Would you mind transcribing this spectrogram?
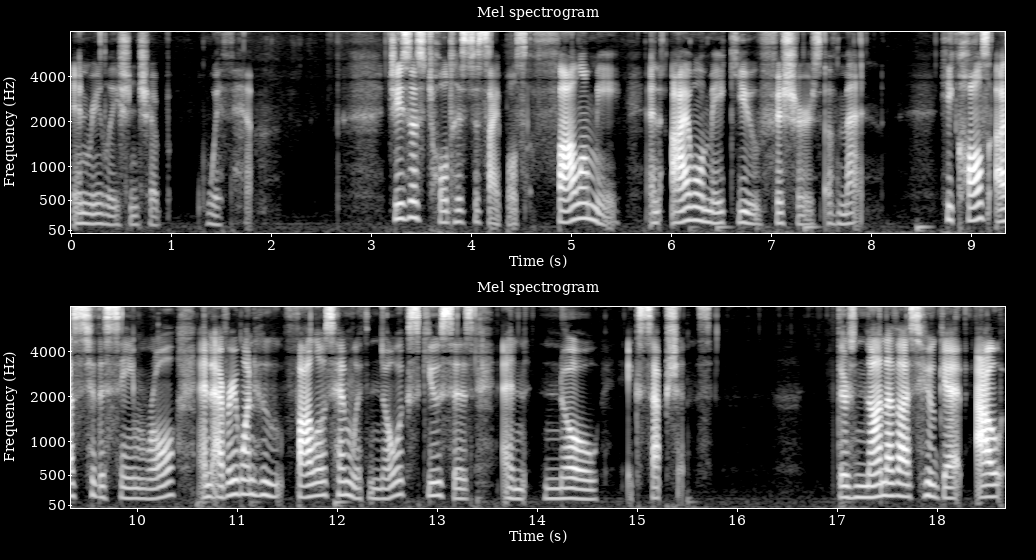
in relationship with Him. Jesus told his disciples, Follow me, and I will make you fishers of men. He calls us to the same role, and everyone who follows him with no excuses and no exceptions. There's none of us who get out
